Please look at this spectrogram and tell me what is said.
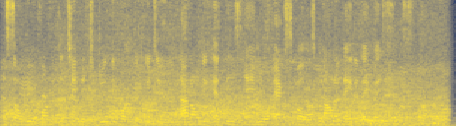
And so we are going to continue to do the work that we do, not only at these annual expos, but on a day-to-day -day basis.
